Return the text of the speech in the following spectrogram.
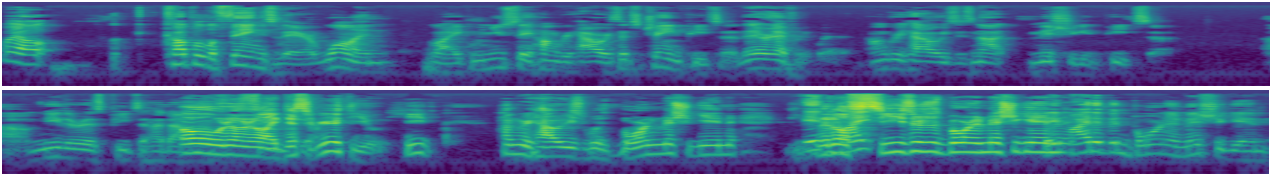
Well, a couple of things there. One, like when you say Hungry Howie's, that's chain pizza. They're everywhere. Hungry Howie's is not Michigan pizza. Um, neither is Pizza Hut. Oh no, no, I disagree with you. He Hungry Howie's was born in Michigan. It Little might- Caesars was born in Michigan. They might have been born in Michigan,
